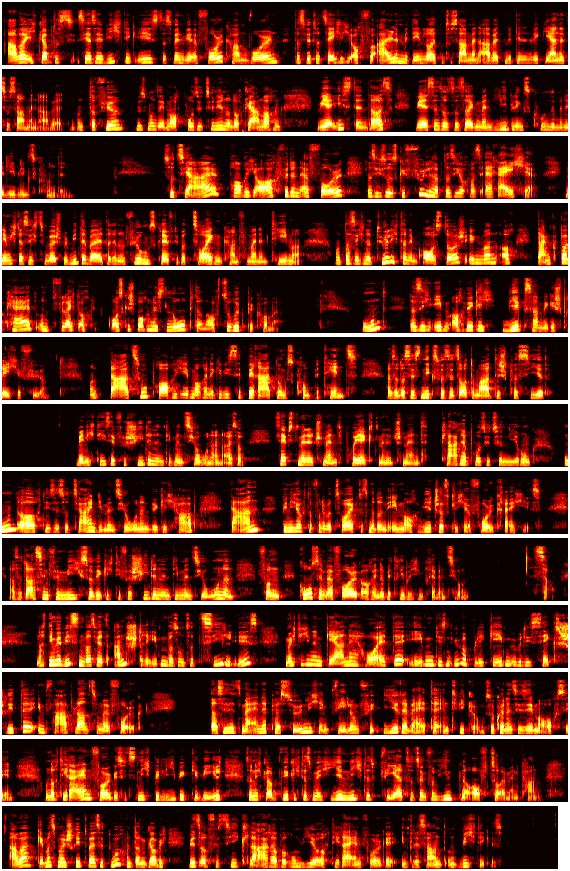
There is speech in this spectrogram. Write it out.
Aber ich glaube, dass sehr, sehr wichtig ist, dass wenn wir Erfolg haben wollen, dass wir tatsächlich auch vor allem mit den Leuten zusammenarbeiten, mit denen wir gerne zusammenarbeiten. Und dafür müssen wir uns eben auch positionieren und auch klar machen, wer ist denn das? Wer ist denn sozusagen mein Lieblingskunde, meine Lieblingskundin? Sozial brauche ich auch für den Erfolg, dass ich so das Gefühl habe, dass ich auch was erreiche. Nämlich, dass ich zum Beispiel Mitarbeiterinnen und Führungskräfte überzeugen kann von meinem Thema. Und dass ich natürlich dann im Austausch irgendwann auch Dankbarkeit und vielleicht auch ausgesprochenes Lob dann auch zurückbekomme. Und dass ich eben auch wirklich wirksame Gespräche führe. Und dazu brauche ich eben auch eine gewisse Beratungskompetenz. Also das ist nichts, was jetzt automatisch passiert. Wenn ich diese verschiedenen Dimensionen, also Selbstmanagement, Projektmanagement, klare Positionierung und auch diese sozialen Dimensionen wirklich habe, dann bin ich auch davon überzeugt, dass man dann eben auch wirtschaftlich erfolgreich ist. Also das sind für mich so wirklich die verschiedenen Dimensionen von großem Erfolg auch in der betrieblichen Prävention. So, Nachdem wir wissen, was wir jetzt anstreben, was unser Ziel ist, möchte ich Ihnen gerne heute eben diesen Überblick geben über die sechs Schritte im Fahrplan zum Erfolg. Das ist jetzt meine persönliche Empfehlung für Ihre Weiterentwicklung. So können Sie es eben auch sehen. Und auch die Reihenfolge ist jetzt nicht beliebig gewählt, sondern ich glaube wirklich, dass man hier nicht das Pferd sozusagen von hinten aufzäumen kann. Aber gehen wir es mal schrittweise durch und dann, glaube ich, wird es auch für Sie klarer, warum hier auch die Reihenfolge interessant und wichtig ist.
